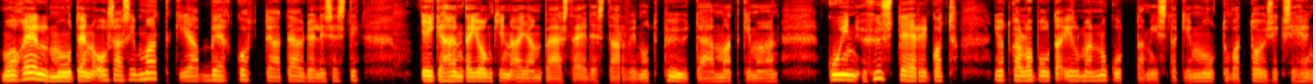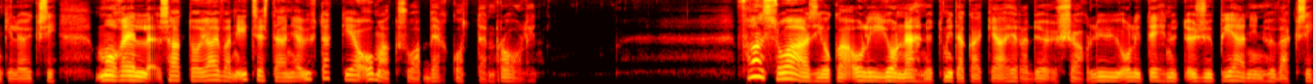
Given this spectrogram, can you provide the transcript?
Morel muuten osasi matkia Bergottea täydellisesti, eikä häntä jonkin ajan päästä edes tarvinnut pyytää matkimaan, kuin hysteerikot, jotka lopulta ilman nukuttamistakin muuttuvat toisiksi henkilöiksi. Morel saattoi aivan itsestään ja yhtäkkiä omaksua Bergotten roolin. François, joka oli jo nähnyt, mitä kaikkea herra de Charlie oli tehnyt Jupienin hyväksi,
